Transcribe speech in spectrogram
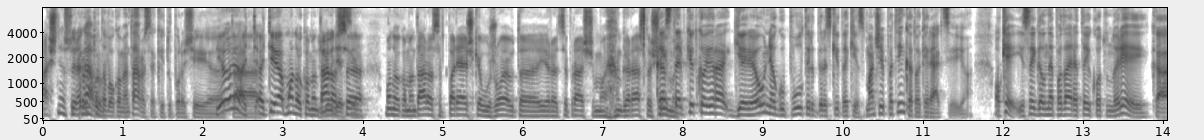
Aš nesuprantu. tavo komentaruose, kai tu parašėjai. Jo, jo, at- atėjo mano komentaruose, liūdesį. mano komentaruose pareiškė užuojautą ir atsiprašymą Garasto Kas šeimai. tarp kitko yra geriau negu pult ir draskyti akis. Man čia patinka tokia reakcija jo. Ok, jisai gal nepadarė tai, ko tu norėjai, ką,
